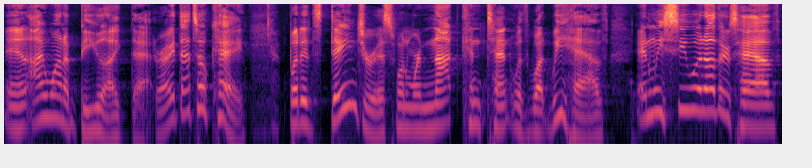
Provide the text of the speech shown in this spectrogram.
And I want to be like that, right? That's okay. But it's dangerous when we're not content with what we have and we see what others have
